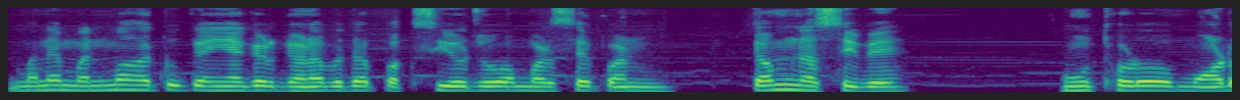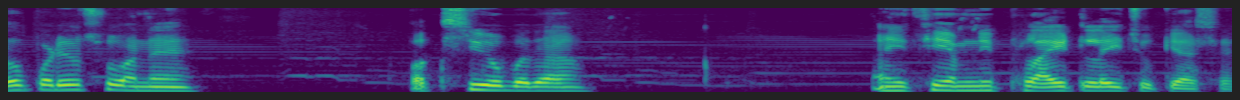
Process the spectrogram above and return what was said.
મને મનમાં હતું કે અહીં આગળ ઘણા બધા પક્ષીઓ જોવા મળશે, પણ કમનસીબે હું થોડો મોડો પડ્યો છું અને પક્ષીઓ બધા અહીંથી એમની ફ્લાઇટ લઈ ચૂક્યા છે.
